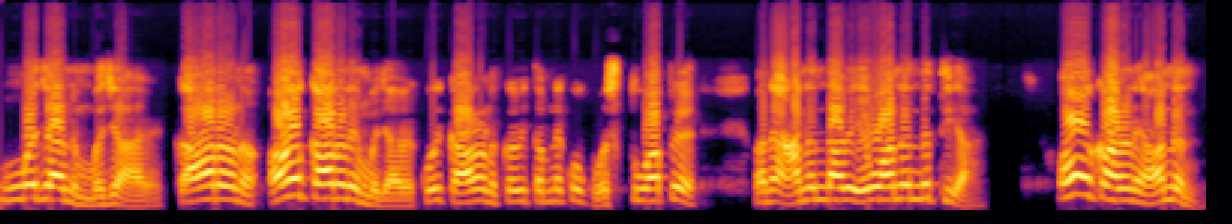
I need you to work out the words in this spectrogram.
મજા ને મજા આવે. કારણ, અકારણે મજા આવે. કોઈ કારણ કવિ તમને કોઈક વસ્તુ આપે અને આનંદ આવે એવો આનંદ નથી આ. અકારણે આનંદ,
